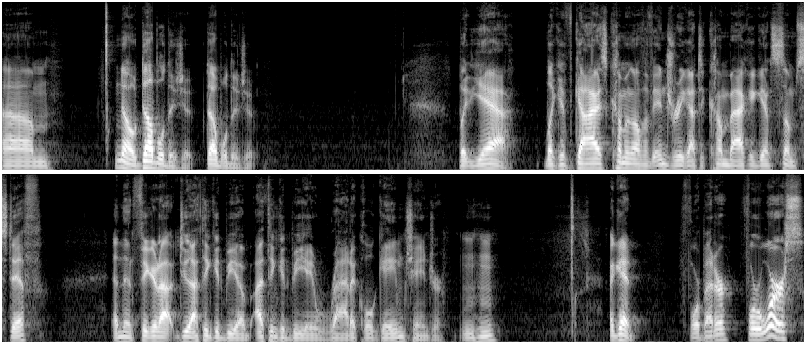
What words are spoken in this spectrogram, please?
Um, no, double digit, double digit. But yeah, like if guys coming off of injury got to come back against some stiff, and then figured out, dude, I think it'd be a, I think it'd be a radical game changer. Mm-hmm. Again, for better, for worse,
